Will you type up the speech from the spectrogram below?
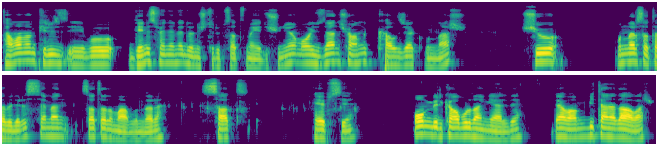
tamamen priz e, bu deniz fenerine dönüştürüp satmayı düşünüyorum. O yüzden şu anlık kalacak bunlar. Şu bunları satabiliriz. Hemen satalım abi bunları. Sat hepsi. 11K buradan geldi. Devam. Bir tane daha var.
